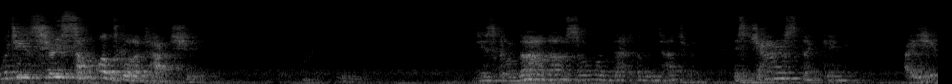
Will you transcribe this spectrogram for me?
Well, Jesus, surely someone's going to touch you. Jesus goes, No, no, someone definitely touched me. Is Jairus thinking, Are you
